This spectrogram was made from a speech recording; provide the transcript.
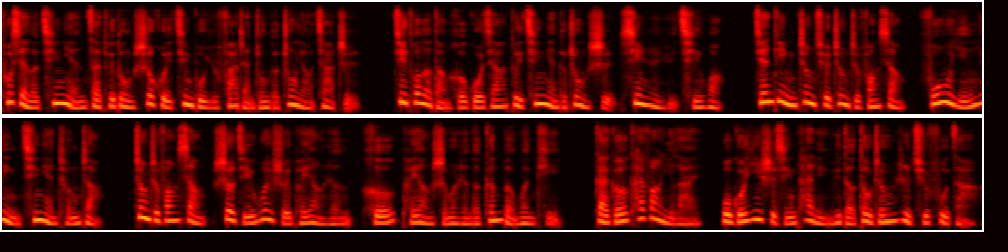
凸显了青年在推动社会进步与发展中的重要价值，寄托了党和国家对青年的重视、信任与期望。坚定正确政治方向，服务引领青年成长。政治方向涉及为谁培养人和培养什么人的根本问题。改革开放以来。我国意识形态领域的斗争日趋复杂，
